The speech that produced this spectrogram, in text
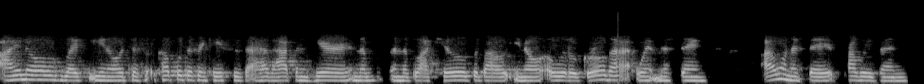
I know, like you know, just a couple different cases that have happened here in the in the Black Hills about you know a little girl that went missing. I want to say it's probably been,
